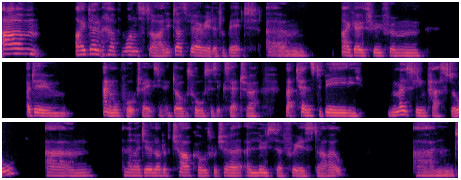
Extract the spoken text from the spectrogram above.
Um, I don't have one style. It does vary a little bit. Um, I go through from I do animal portraits, you know, dogs, horses, etc. That tends to be mostly in pastel. Um, and then I do a lot of charcoals, which are a looser, freer style. And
